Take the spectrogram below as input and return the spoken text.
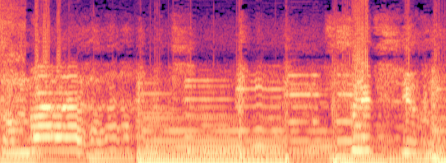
somewhere since you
